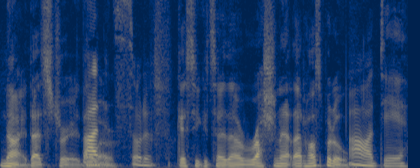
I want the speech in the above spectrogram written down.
No, that's true. They but were, it's sort of, guess you could say they were rushing out that hospital. oh dear.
